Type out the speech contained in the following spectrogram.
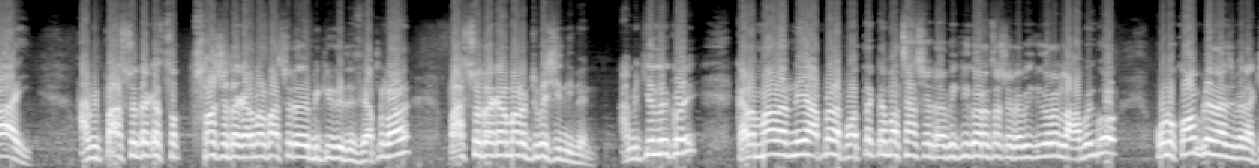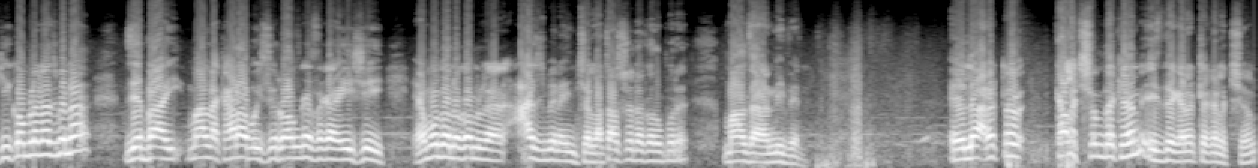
ভাই আমি পাঁচশো টাকা ছশো টাকার মাল পাঁচশো টাকা বিক্রি করতেছি। আপনারা পাঁচশো টাকার মাল একটু বেশি নেবেন। আমি কি কই? কারণ মাল নিয়ে আপনারা প্রত্যেকটা মাল সাতশো টাকা বিক্রি করেন ছশো টাকা বিক্রি করেন লাভ হইব। কোনো কমপ্লেন আসবে না। কি কমপ্লেন আসবে না? যে ভাই মালটা খারাপ হয়েছে রং গেছে এই সেই। এমন ধরনের কমপ্লেন আসবে না ইনশাল্লাহ। চারশো টাকার উপরে মাল যারা নেবেন। এগুলো আরেকটা কালেকশন দেখেন। এই দেখেন একটা কালেকশন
